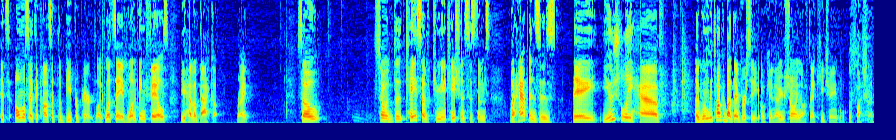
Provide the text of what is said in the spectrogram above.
it's almost like the concept of be prepared. Like, let's say if one thing fails, you have a backup, right? So, so the case of communication systems, what happens is they usually have, like when we talk about diversity, okay, now you're showing off that keychain with flashlight.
